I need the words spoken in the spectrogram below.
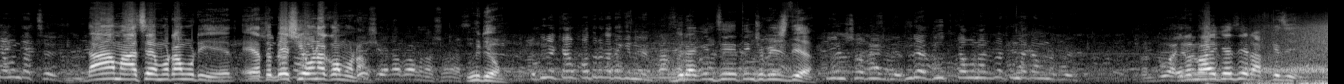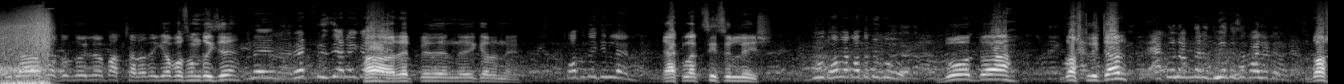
কেমন যাচ্ছে? দাম আছে মোটামুটি এত বেশিও না কমও না। মিডিয়াম। দুটো কেমন কত টাকাতে কিনলেন? দুটা কিনছি তিনশো বিশ দিয়ে। তিনশো বিশ দিয়ে। দুটো দুধ কেমন আসবে কোনটা কেমন আসবে? এটা নয় কেজি এটা আট কেজি। এটা পছন্দ হইল বাচ্চারা দেখে পছন্দ হইছে। মানে রেড হ্যাঁ রেড প্রেজেন্ট এই কারণে। কত দিয়ে কিনলেন? এক লাখ ছিচল্লিশ। দুধ হবে কতটুকু? দুধ দশ লিটার। এখন আপনার দুয়ে দেশে কয় লিটার? দশ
